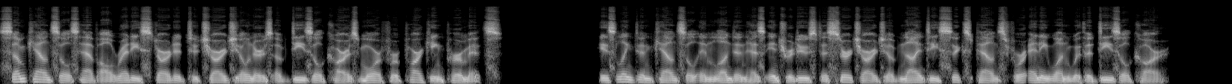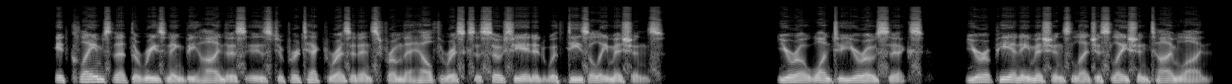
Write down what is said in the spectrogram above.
Some councils have already started to charge owners of diesel cars more for parking permits. Islington Council in London has introduced a surcharge of £96 for anyone with a diesel car. It claims that the reasoning behind this is to protect residents from the health risks associated with diesel emissions. Euro 1 to Euro 6, European emissions legislation timeline.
